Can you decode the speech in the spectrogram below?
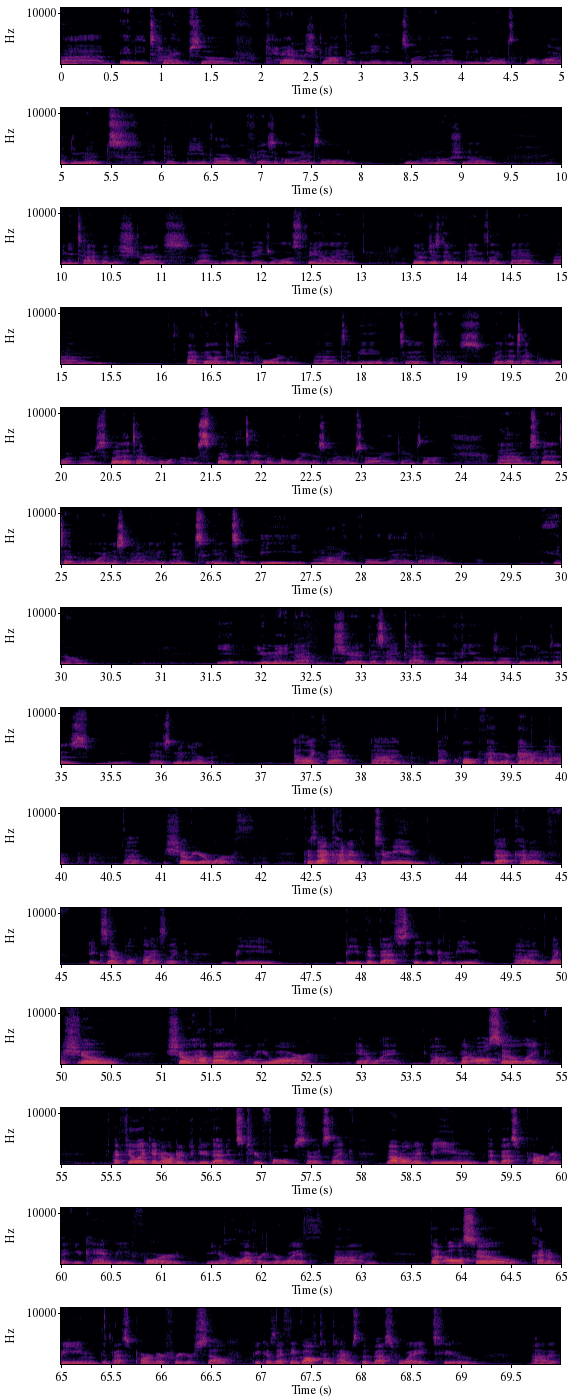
uh, any types of catastrophic means, whether that be multiple arguments, it could be verbal, physical, mental, you know, emotional, any type of distress that the individual is feeling, you know, just different things like that. Um, I feel like it's important uh, to be able to, to spread that type of or spread that type of spread that type of awareness around. I'm sorry, I can't talk. Um, spread that type of awareness around, and and to, and to be mindful that um, you know you, you may not share the same type of views or opinions as as many others. I like that uh, that quote from your grandma. Uh, show your worth, because that kind of to me, that kind of exemplifies like be be the best that you can be. Uh, like show show how valuable you are in a way. Um, but also like I feel like in order to do that, it's twofold. So it's like not only being the best partner that you can be for you know whoever you're with. Um, but also kind of being the best partner for yourself because I think oftentimes the best way to uh,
